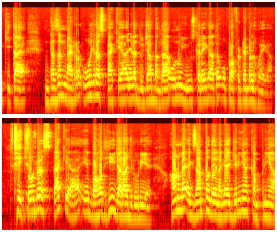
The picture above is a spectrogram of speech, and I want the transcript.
ਕੀਤਾ ਹੈ ਡਸਨਟ ਮੈਟਰ ਉਹ ਜਿਹੜਾ ਸਪੈਕ ਹੈ ਜਿਹੜਾ ਦੂਜਾ ਬੰਦਾ ਉਹਨੂੰ ਯੂਜ਼ ਕਰੇਗਾ ਤੇ ਉਹ ਪ੍ਰੋਫਿਟੇਬਲ ਹੋਏਗਾ। ਸੋ ਜਿਹੜਾ ਸਪੈਕ ਆ ਇਹ ਬਹੁਤ ਹੀ ਜ਼ਿਆਦਾ ਜ਼ਰੂਰੀ ਹੈ। ਹੁਣ ਮੈਂ ਐਗਜ਼ਾਮਪਲ ਦੇਣ ਲੱਗਾ ਜਿਹੜੀਆਂ ਕੰਪਨੀਆਂ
